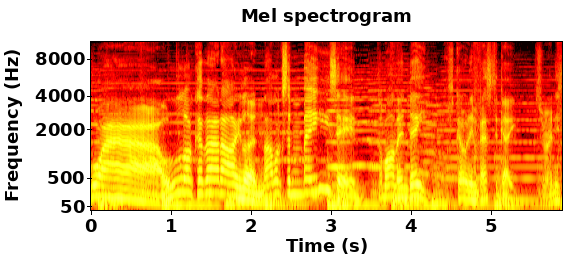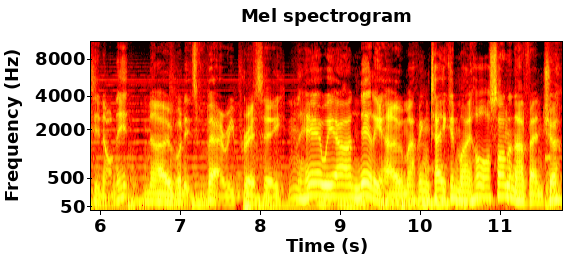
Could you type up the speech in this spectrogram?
Wow, look at that island. That looks amazing. Come on, Indy. Let's go and investigate. Is there anything on it? No, but it's very pretty. And here we are, nearly home, having taken my horse on an adventure.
